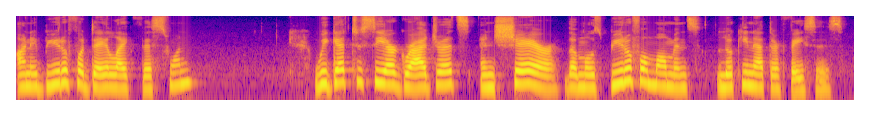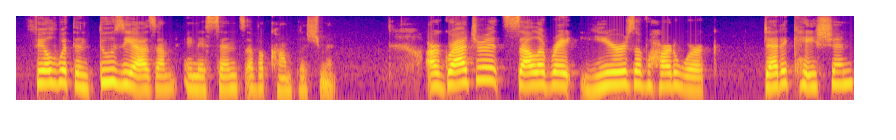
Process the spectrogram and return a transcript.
on a beautiful day like this one, we get to see our graduates and share the most beautiful moments looking at their faces, filled with enthusiasm and a sense of accomplishment. Our graduates celebrate years of hard work, dedication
